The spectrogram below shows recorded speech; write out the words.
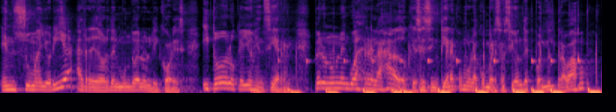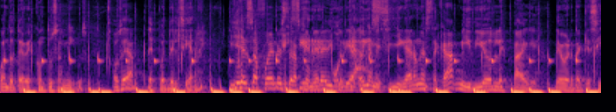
en su mayoría alrededor del mundo de los licores y todo lo que ellos encierran, pero en un lenguaje relajado que se sintiera como la conversación después del trabajo cuando te ves con tus amigos, o sea, después del cierre. Y esa fue nuestra primera editorial. Óigame, si llegaron hasta acá, mi Dios les pague, de verdad que sí.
